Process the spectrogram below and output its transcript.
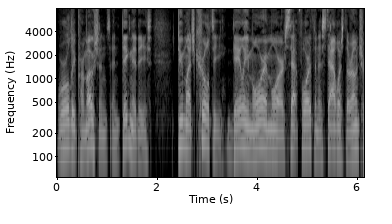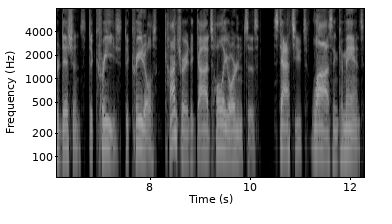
worldly promotions, and dignities, do much cruelty, daily more and more set forth and establish their own traditions, decrees, decretals, contrary to God's holy ordinances, statutes, laws, and commands,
